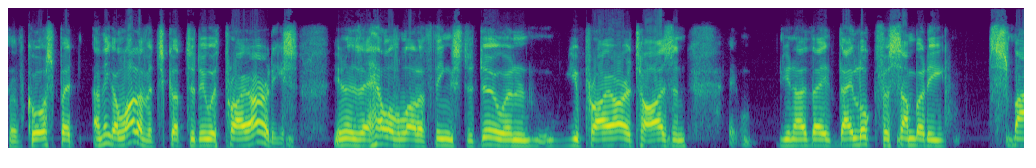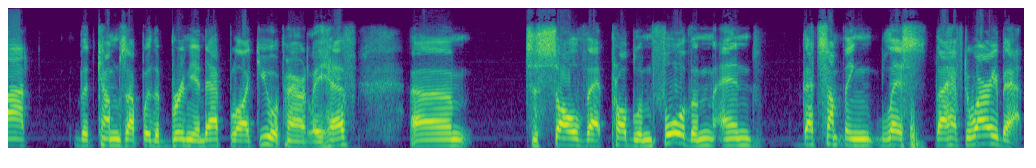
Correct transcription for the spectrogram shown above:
of course, but I think a lot of it's got to do with priorities. You know, there's a hell of a lot of things to do, and you prioritize, and you know they they look for somebody smart that comes up with a brilliant app like you apparently have um, to solve that problem for them, and that's something less they have to worry about.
